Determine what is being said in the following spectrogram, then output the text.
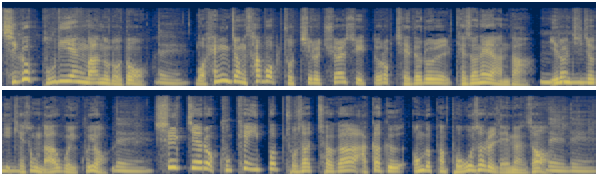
지급 불이행만으로도 네. 뭐 행정 사법 조치를 취할 수 있도록 제도를 개선해야 한다 이런 음. 지적이 계속 나오고 있고요. 네. 실제로 국회 입법조사처가 아까 그 언급한 보고서를 내면서 네, 네.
